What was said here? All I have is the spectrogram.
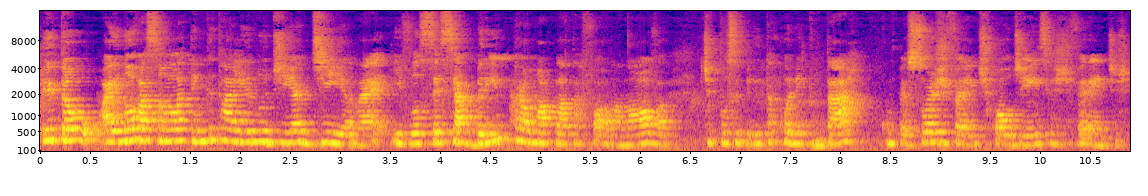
então, a inovação, ela tem que estar ali no dia a dia, né? E você se abrir para uma plataforma nova te possibilita conectar com pessoas diferentes, com audiências diferentes.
